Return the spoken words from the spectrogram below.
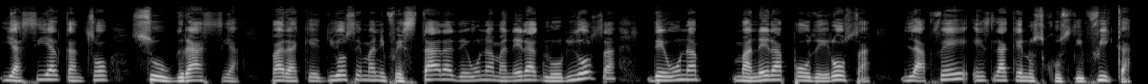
y así alcanzó su gracia para que Dios se manifestara de una manera gloriosa, de una manera poderosa. La fe es la que nos justifica.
